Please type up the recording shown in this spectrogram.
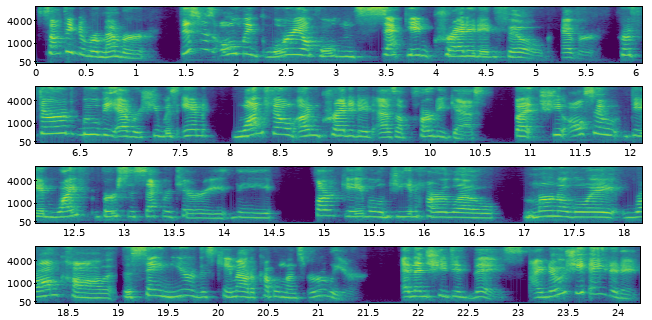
Something to remember this was only Gloria Holden's second credited film ever. Her third movie ever. She was in one film uncredited as a party guest, but she also did Wife versus Secretary, the Clark Gable, Jean Harlow, Myrna Loy rom com the same year this came out a couple months earlier. And then she did this. I know she hated it,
